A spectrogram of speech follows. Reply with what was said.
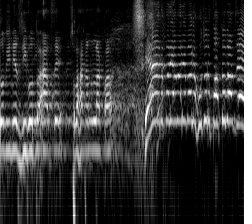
জমিনে জীবত আছে। সোহান আল্লাহ এরপরে আমারে বলে, হুজুর, কত বাজে?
